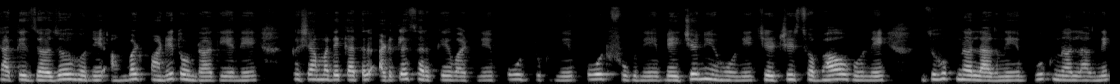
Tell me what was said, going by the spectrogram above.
छाती जळजळ होणे आंबट पाणी तोंडात येणे कशामध्ये काहीतरी अडकल्यासारखे वाटणे पोट दुखणे पोट फुगणे बेचैनी होणे चिडचिड स्वभाव होणे झोप न लागणे भूक न लागणे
